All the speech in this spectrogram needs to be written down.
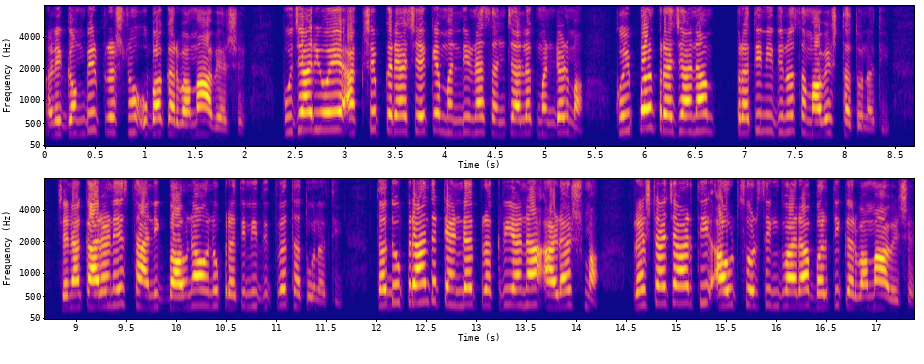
અને ગંભીર પ્રશ્નો ઊભા કરવામાં આવ્યા છે. પૂજારીઓએ આક્ષેપ કર્યા છે કે મંદિરના સંચાલક મંડળમાં કોઈ પણ પ્રજાના પ્રતિનિધિનો સમાવેશ થતો નથી, જેના કારણે સ્થાનિક ભાવનાઓનું પ્રતિનિધિત્વ થતું નથી. તદુપરાંત ટેન્ડર પ્રક્રિયાના આડાશમાં ભ્રષ્ટાચારથી આઉટસોર્સિંગ દ્વારા ભરતી કરવામાં આવે છે,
